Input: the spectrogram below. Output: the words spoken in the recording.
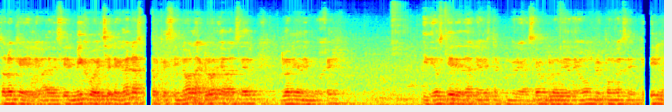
Solo que le va a decir, mi hijo, échele ganas porque si no la gloria va a ser gloria de mujer. Y Dios quiere darle a esta congregación gloria de hombre, póngase pilas.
